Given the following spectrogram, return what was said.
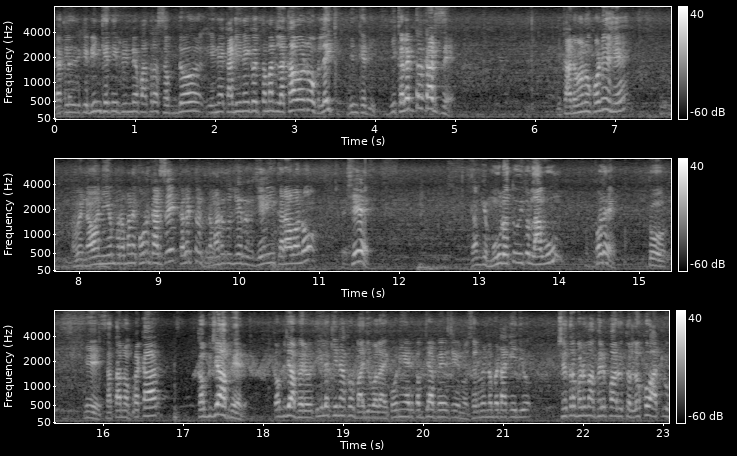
દાખલા તરીકે બિનખેતી પ્રિન્ટને પાત્ર શબ્દ એને કાઢી નાખ્યો તમારે લખાવાનો લખ બિનખેતી? એ કલેક્ટર કાઢશે. એ કાઢવાનો કોને છે? હવે નવા નિયમ પ્રમાણે કોણ કાઢશે? કલેક્ટર. તમારે તો જે જે એ કરાવવાનો છે. કારણ કે મૂળ હતું એ તો લાવવું પડે. તો એ સત્તાનો પ્રકાર કબજા ફેર. કબજા ફેરવ્યો. એ લખી નાખો બાજુવાળાએ કોની યાર કબજા ફેર છે? એનો સર્વે નંબર ટાંકી દો ક્ષેત્રફળમાં ફેરફાર તો લખો આટલું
